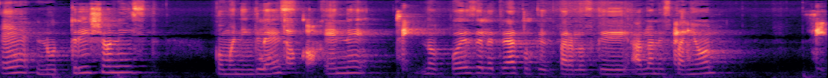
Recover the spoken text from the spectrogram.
E-nutritionist, como en inglés. N. Sí. ¿Lo puedes deletrear porque para los que hablan español? Sí.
